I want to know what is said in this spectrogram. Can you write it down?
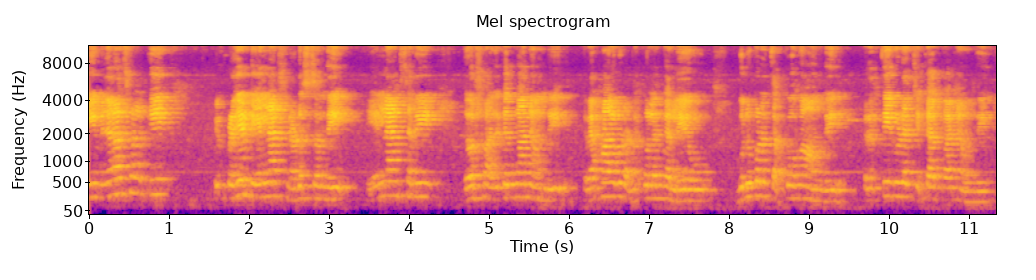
ఈ మీనరాశి ఇప్పుడు ప్రజెంట్ ఏ ల్యాండ్స్ నడుస్తుంది? ఏ ల్యాండ్స్ అని దోషం అధికంగానే ఉంది. గ్రహాలు కూడా అనుకూలంగా లేవు. గురువు కూడా తక్కువగా ఉంది. ప్రతి కూడా చికాకుగానే ఉంది.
